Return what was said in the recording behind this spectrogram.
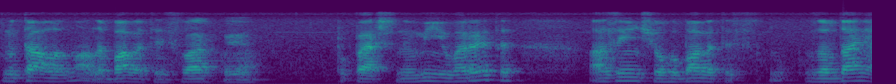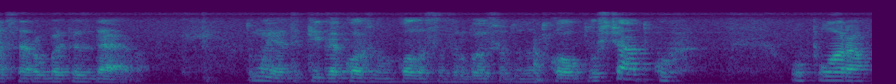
з металу, ну але бавитись сваркою. По-перше, не вмію варити, а з іншого бавитись, ну, завдання все робити з дерева. Тому я таки для кожного колеса зробив ще додаткову площадку, упора.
